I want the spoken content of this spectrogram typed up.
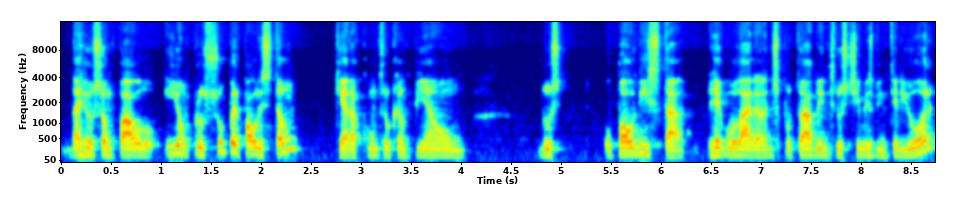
da Rio São Paulo iam para o Super Paulistão, que era contra o campeão dos. O Paulista regular era disputado entre os times do interior.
